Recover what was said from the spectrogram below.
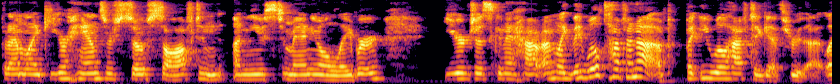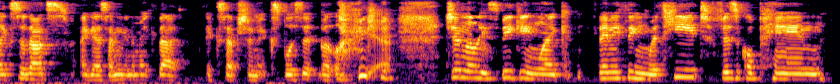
but I'm like, your hands are so soft and unused to manual labor. You're just gonna have. I'm like, they will toughen up, but you will have to get through that. Like, so mm-hmm. that's. I guess I'm gonna make that exception explicit, but like, Yeah. generally speaking, like anything with heat, physical pain,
